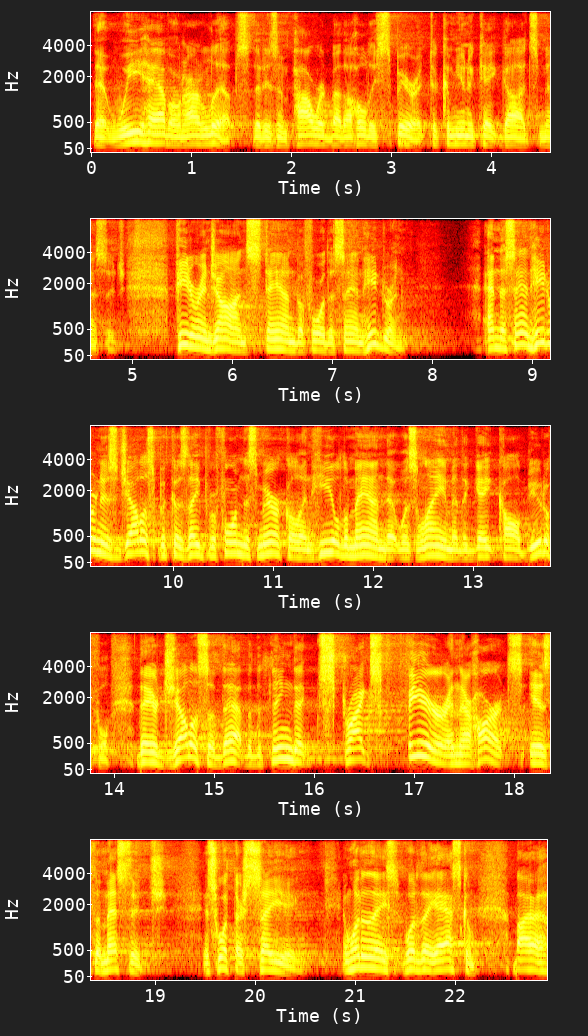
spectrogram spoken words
that we have on our lips that is empowered by the Holy Spirit to communicate God's message. Peter and John stand before the Sanhedrin. And the Sanhedrin is jealous because they performed this miracle and healed a man that was lame at the gate called Beautiful. They are jealous of that, but the thing that strikes fear in their hearts is the message. It's what they're saying. And what do they, what do they ask him? By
